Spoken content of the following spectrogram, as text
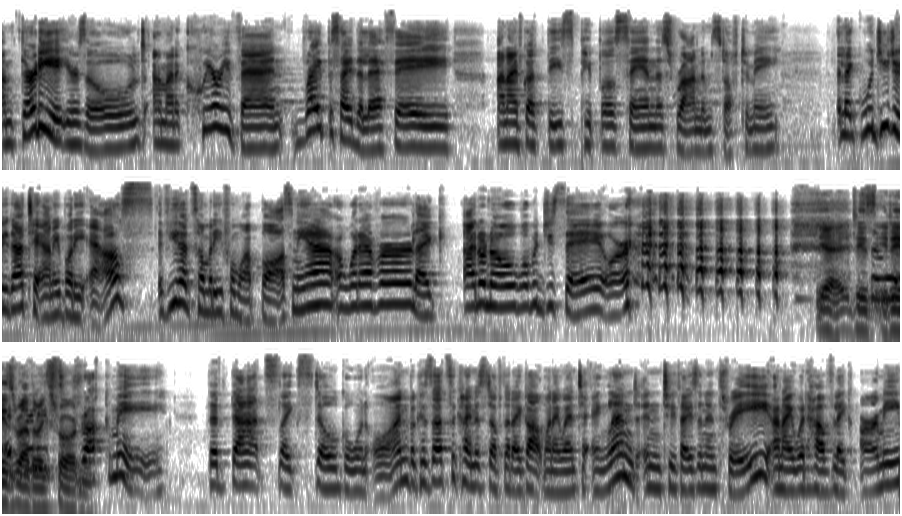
I'm 38 years old. I'm at a queer event right beside the Liffey, and I've got these people saying this random stuff to me. like, would you do that to anybody else? If you had somebody from what Bosnia or whatever, like I don't know, what would you say? Or Yeah, it is. So it is rather really extraordinary. Struck me that that's like still going on because that's the kind of stuff that I got when I went to England in 2003 and I would have like army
